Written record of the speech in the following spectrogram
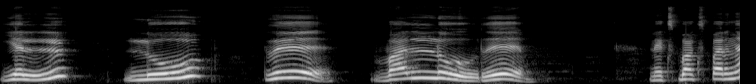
எல் லூ ரு வல்லூர். நெக்ஸ்ட் பாக்ஸ் பாருங்க.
